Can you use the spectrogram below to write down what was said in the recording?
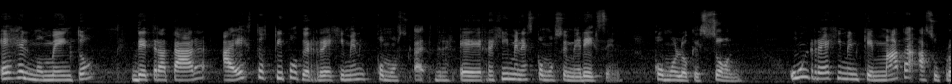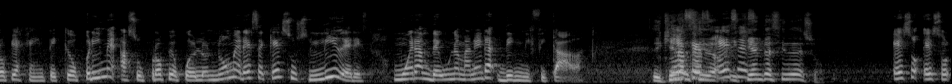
Es el momento de tratar a estos tipos de régimen como, eh, regímenes como se merecen, como lo que son. Un régimen que mata a su propia gente, que oprime a su propio pueblo, no merece que sus líderes mueran de una manera dignificada. ¿Y quién, Ese es- decide, ¿y ese es- quién decide eso? Eso, eso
